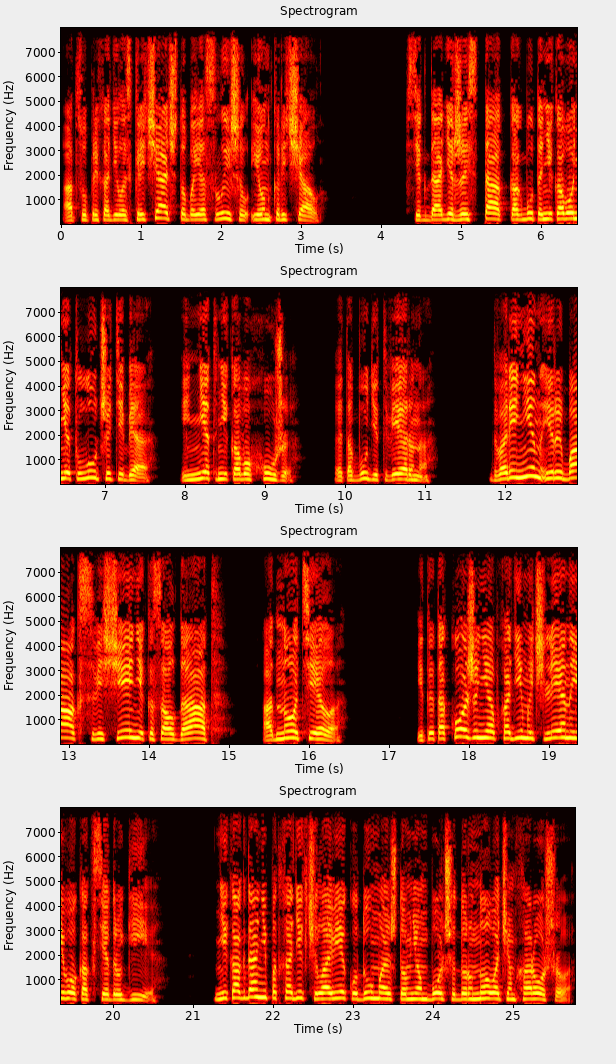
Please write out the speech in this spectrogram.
Отцу приходилось кричать, чтобы я слышал, и он кричал. «Всегда держись так, как будто никого нет лучше тебя, и нет никого хуже. Это будет верно. Дворянин и рыбак, священник и солдат — одно тело. И ты такой же необходимый член его, как все другие. Никогда не подходи к человеку, думая, что в нем больше дурного, чем хорошего.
